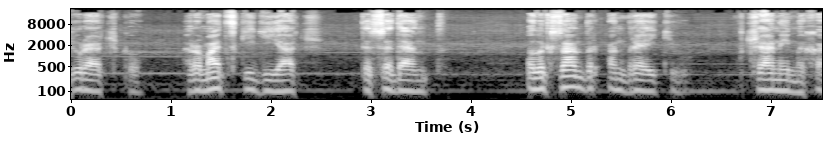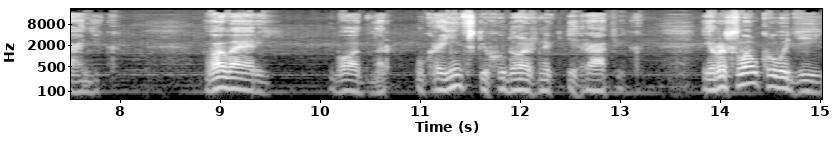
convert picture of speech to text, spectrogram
Юречко, громадський діяч, дисидент. Олександр Андрейків, вчений механік. Валерій Боднар, український художник і графік. Ярослав Колодій,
